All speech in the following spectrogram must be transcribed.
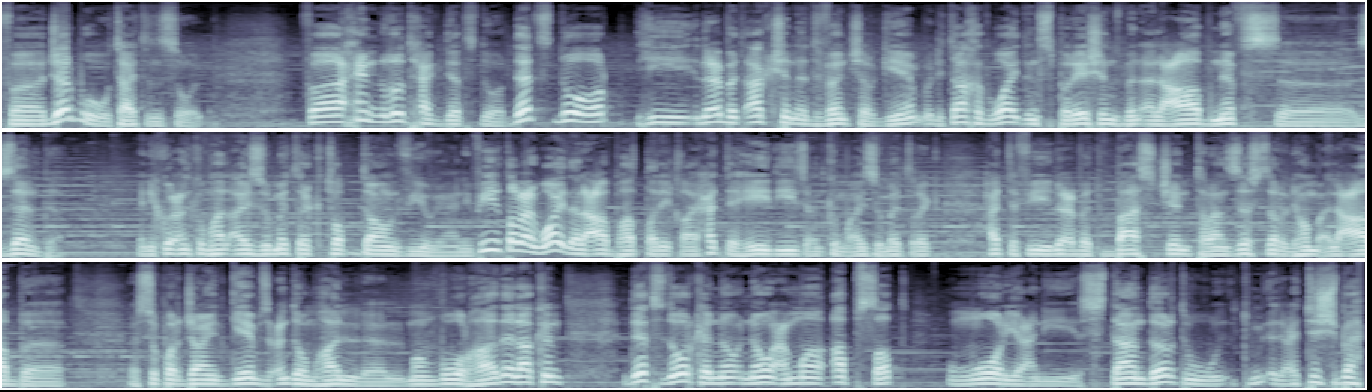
فجربوا Titan Souls فالحين نرد حق Death's Door Death's Door هي لعبة action adventure game اللي تاخذ وايد inspirations من ألعاب نفس زلدا آه، يعني يكون عندكم هال isometric top down view. يعني في طبعا وايد ألعاب بهالطريقة حتى Hades عندكم isometric حتى في لعبة Bastion Transistor اللي هم ألعاب Supergiant Games عندهم هالمنظور هذا. لكن Death's Door كان نوعا ما أبسط و more يعني standard وتشبه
